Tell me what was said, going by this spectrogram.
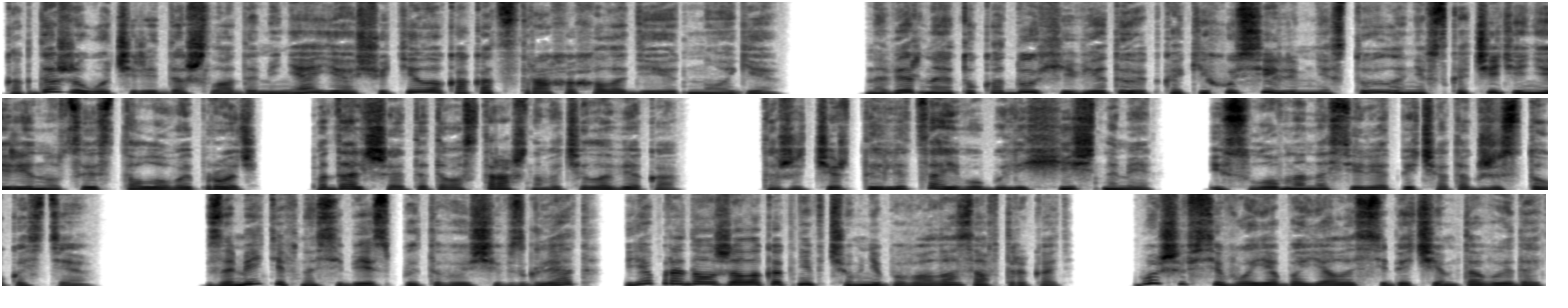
когда же очередь дошла до меня, я ощутила, как от страха холодеют ноги. Наверное, только духи ведают, каких усилий мне стоило не вскочить и не ринуться из столовой прочь, подальше от этого страшного человека. Даже черты лица его были хищными и словно носили отпечаток жестокости. Заметив на себе испытывающий взгляд, я продолжала, как ни в чем не бывало, завтракать. Больше всего я боялась себя чем-то выдать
